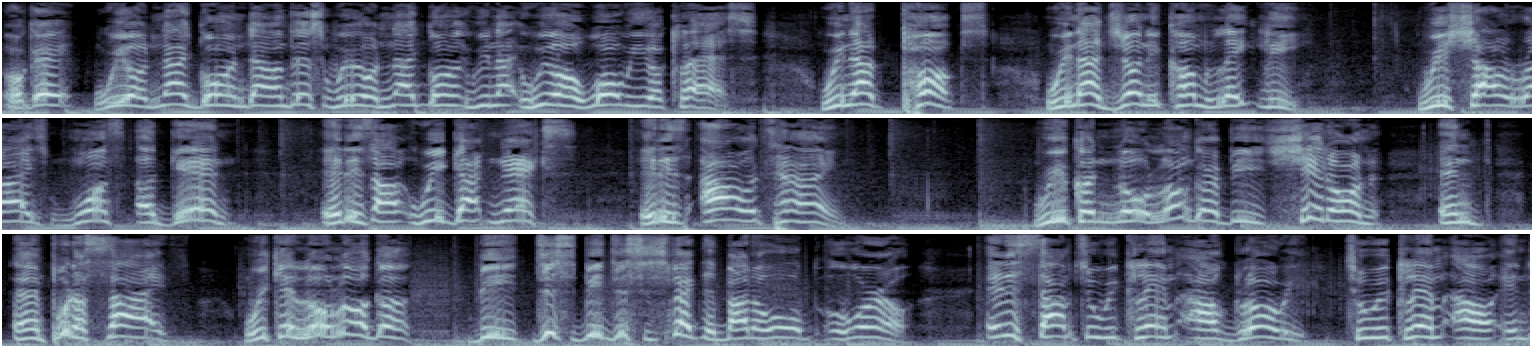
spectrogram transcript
Okay? We are not going down this. We are not going, we're not, we are warrior class. We're not punks. We're not Johnny come lately. We shall rise once again. It is our, we got next. It is our time. We can no longer be shit on and, and put aside. We can no longer be be disrespected by the whole world. It is time to reclaim our glory, to reclaim our in,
